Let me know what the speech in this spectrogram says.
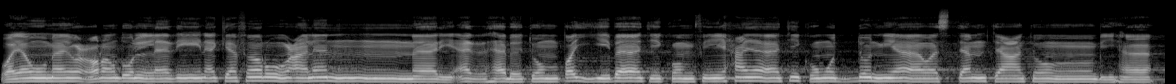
ويوم يعرض الذين كفروا على النار أذهبتم طيباتكم في حياتكم الدنيا واستمتعتم بها.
